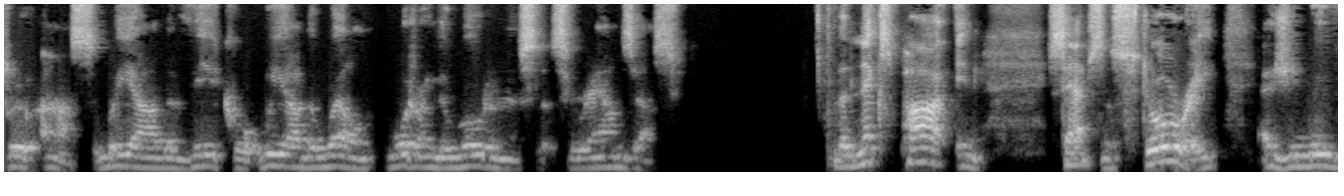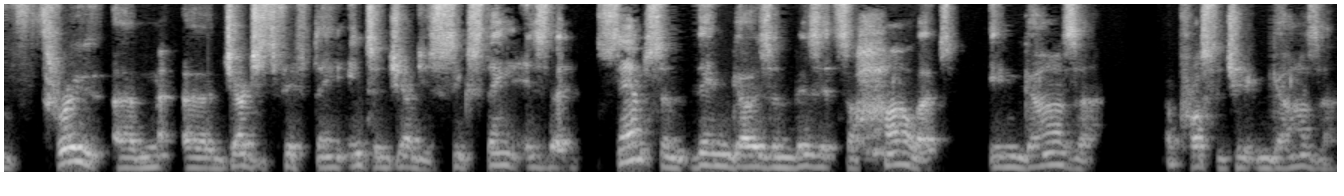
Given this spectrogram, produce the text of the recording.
through us. We are the vehicle, we are the well watering the wilderness that surrounds us. The next part in Samson's story, as you move through um, uh, Judges 15 into Judges 16, is that Samson then goes and visits a harlot in Gaza, a prostitute in Gaza.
